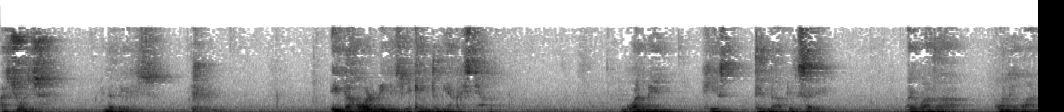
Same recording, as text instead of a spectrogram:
a church in the village. In the whole village he came to be a Christian. One man, he stand up and say, I was the only one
